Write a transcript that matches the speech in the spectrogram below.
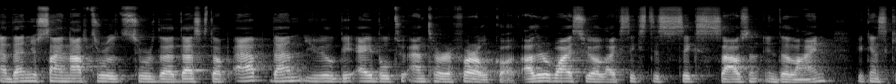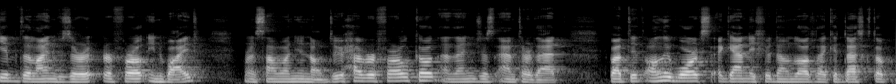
and then you sign up through through the desktop app, then you will be able to enter referral code. Otherwise, you're like 66,000 in the line. You can skip the line with a referral invite from someone you know. Do you have referral code? And then you just enter that. But it only works again if you download like a desktop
